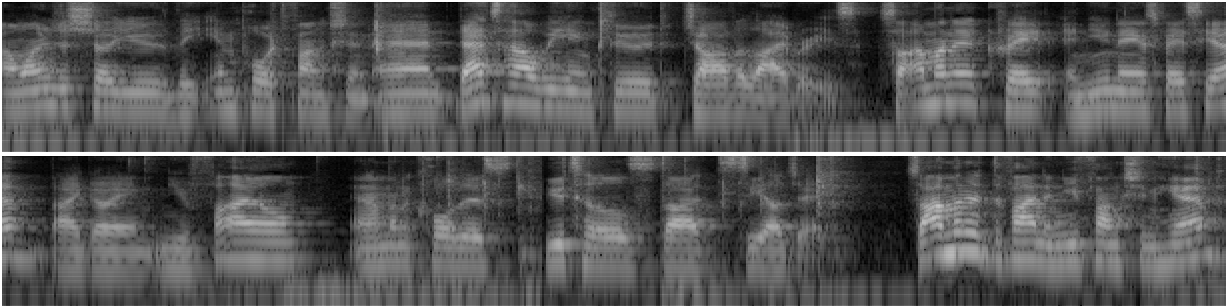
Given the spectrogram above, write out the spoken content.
I wanted to show you the import function, and that's how we include Java libraries. So I'm gonna create a new namespace here by going new file, and I'm gonna call this utils.clj. So I'm gonna define a new function here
